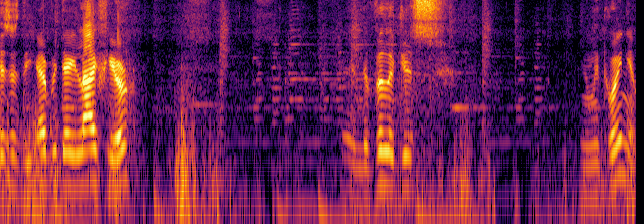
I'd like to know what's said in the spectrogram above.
This is the everyday life here in the villages in Lithuania.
